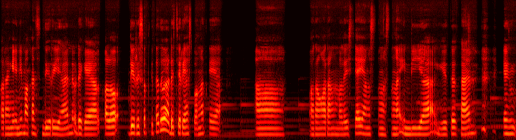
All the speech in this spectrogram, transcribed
orang ini makan sendirian. Udah kayak kalau di riset kita tuh ada ciri khas banget kayak uh, orang-orang Malaysia yang setengah-setengah India gitu kan. Yang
